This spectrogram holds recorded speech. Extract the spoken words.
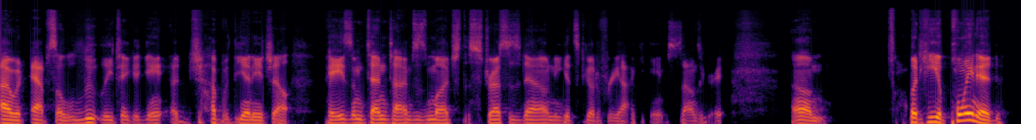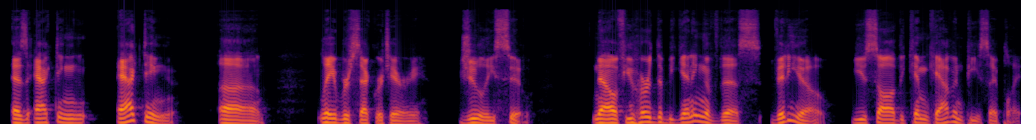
I would absolutely take a game a job with the NHL. Pays him 10 times as much, the stress is down, he gets to go to free hockey games. Sounds great. Um, but he appointed as acting acting uh labor secretary Julie Su. Now, if you heard the beginning of this video, you saw the Kim Kavin piece I played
